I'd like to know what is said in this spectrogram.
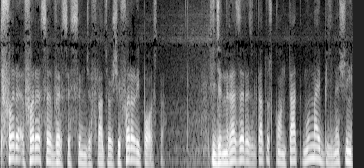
fără, fără să verse sânge, fraților, și fără ripostă și generează rezultatul scontat mult mai bine și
